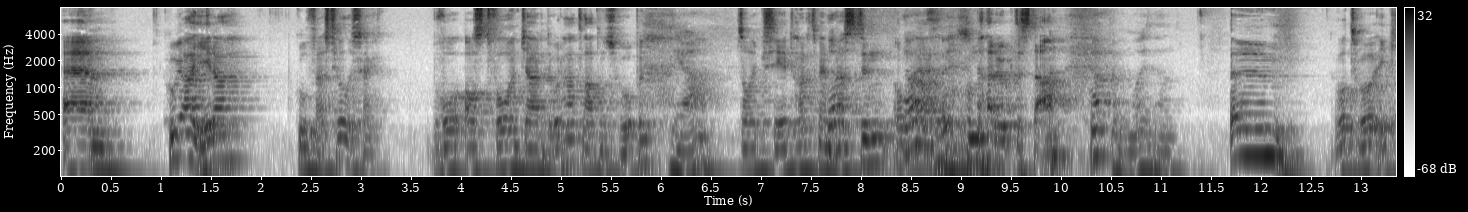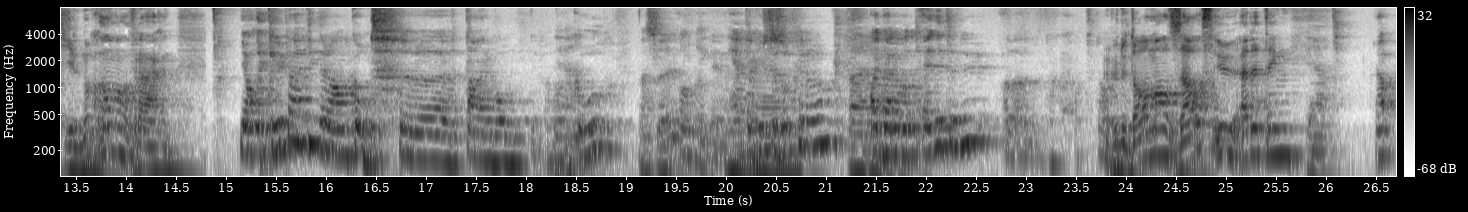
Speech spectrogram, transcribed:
Ehm, goed, ja, Jera, cool festival. Dus zeg, als het volgend jaar doorgaat, laat ons hopen. Ja, Zal ik zeer hard mijn Ja. best doen om, Ja, eh, om daar ook te staan. Ja. dat mooi zijn. Ehm, wat wou ik hier nog allemaal vragen? Ja, de clip die eraan komt, uh, Time Bomb. Ja. Cool. Dat is leuk. Oh, Ik- heb het dus eh, opgenomen. Ah, ik ben eh, nog aan het editen nu. Dat-. Je doet allemaal zelf uw editing Ja. Ja.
